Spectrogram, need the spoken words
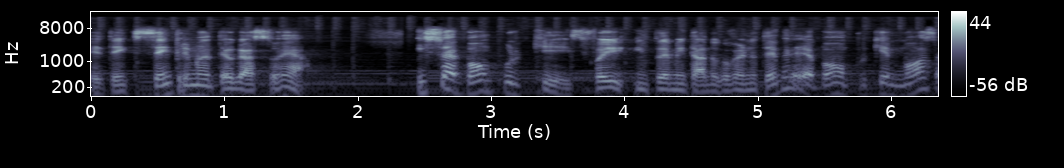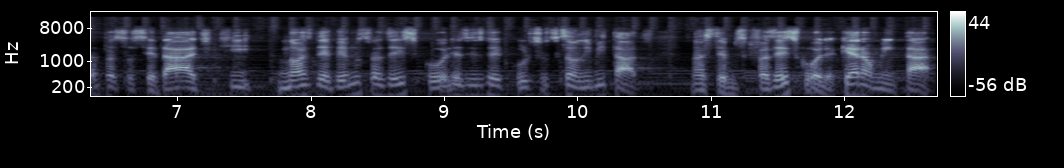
Ele tem que sempre manter o gasto real. Isso é bom porque isso foi implementado no governo Temer, é bom porque mostra para a sociedade que nós devemos fazer escolhas e os recursos são limitados. Nós temos que fazer escolha. Quer aumentar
